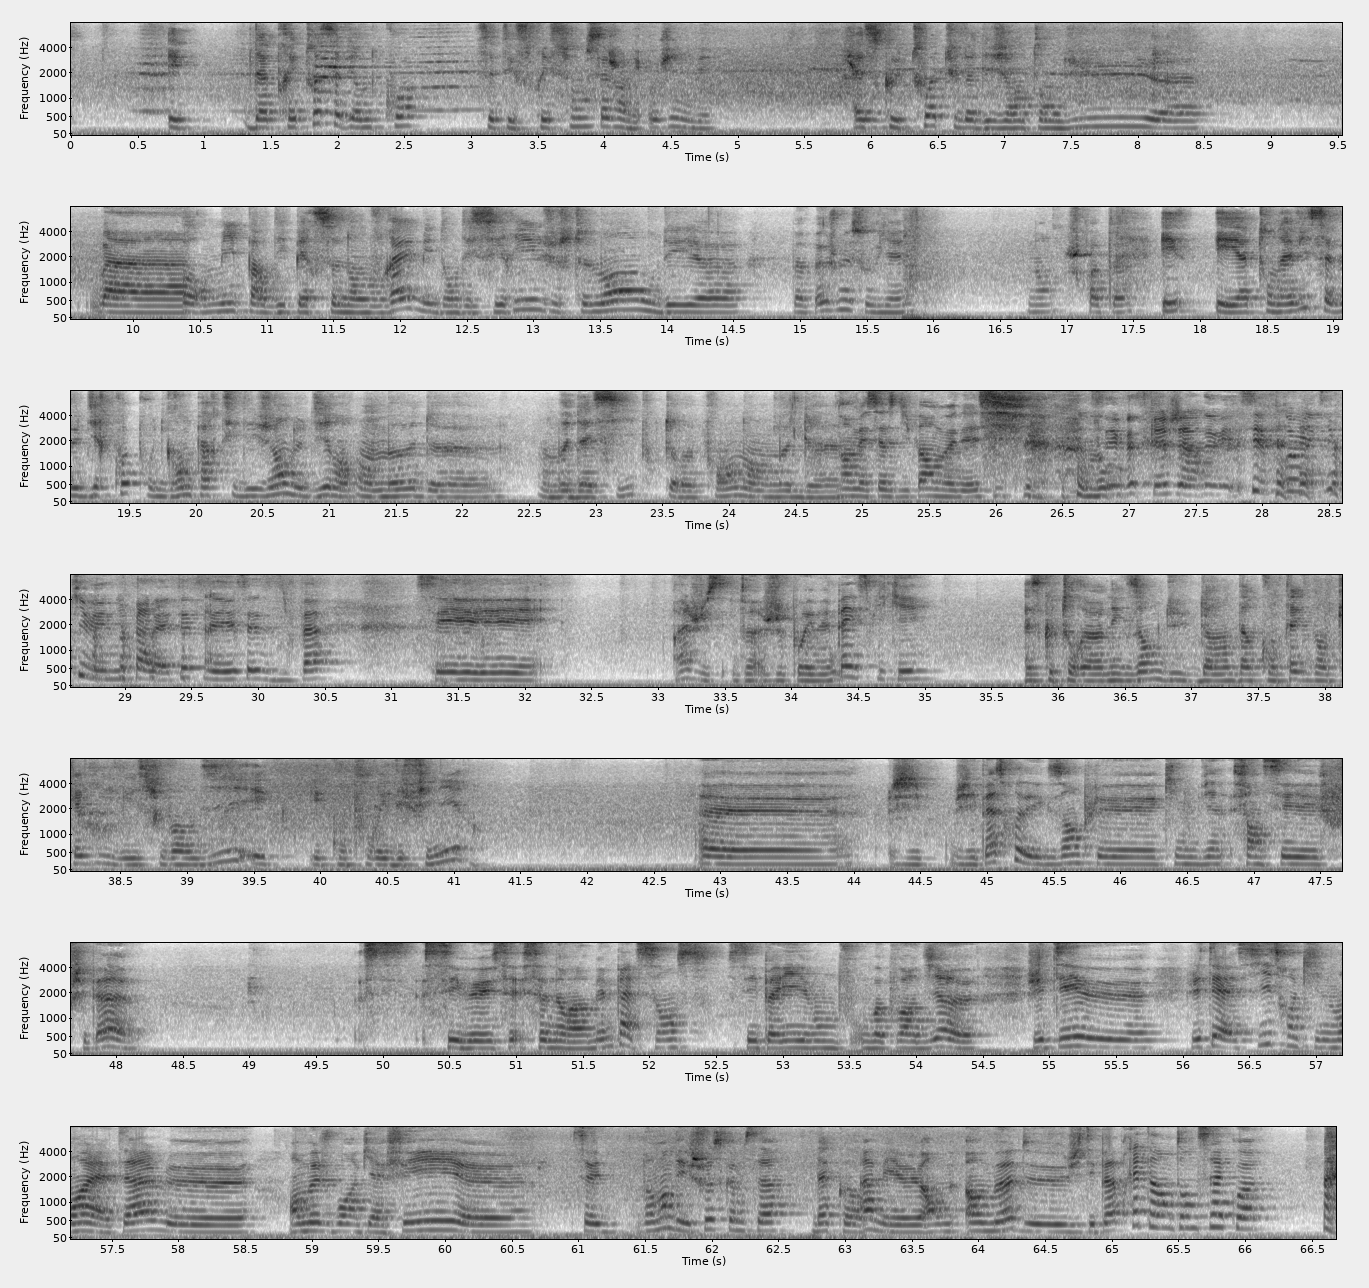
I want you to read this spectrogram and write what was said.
Et d'après toi, ça vient de quoi cette expression? Ça, j'en ai aucune idée. Est-ce que toi, tu l'as déjà entendu euh, Bah. hormis par des personnes en vrai, mais dans des séries justement ou des euh, Bah, pas que je me souvienne. Non, je crois pas. et, et à ton avis, ça veut dire quoi pour une grande partie des gens de dire en, en mode euh, en mode assis pour te reprendre en mode euh, Non, mais ça se dit pas en mode assis. bon. C'est parce que j'ai C'est le premier truc qui m'est venu par la tête, mais ça se dit pas. C'est. Ah, je sais. Je pourrais même pas expliquer. Est-ce que tu aurais un exemple du- d'un contexte dans lequel il est souvent dit et, qu'on pourrait définir? Euh. J'ai pas trop d'exemples euh, qui me viennent. Enfin, c'est. Je sais pas. C'est. Ça n'aura même pas de sens. C'est pas. On, va pouvoir dire. euh, J'étais assis tranquillement à la table, en mode je bois un café. Ça va être vraiment des choses comme ça. D'accord. Ah mais euh, en, en mode euh, j'étais pas prête à entendre ça quoi.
